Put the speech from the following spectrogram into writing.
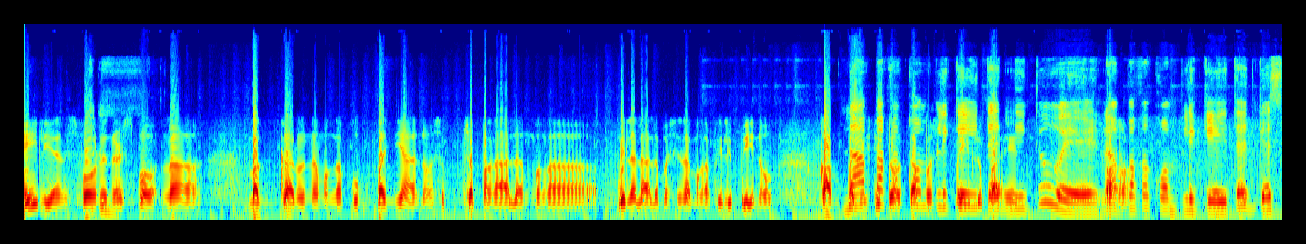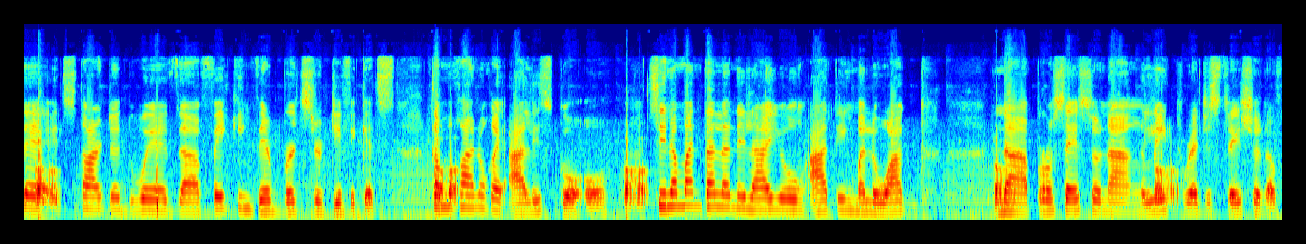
aliens, foreigners po na magkaroon ng mga kumpanya no sa, sa pangalang mga pinalalabas nila mga Filipino companies ito may Napaka-complicated lupain. nito eh. Napaka-complicated kasi Oo. it started with uh, faking their birth certificates. Kamukha nung kay Alice Goo. Aha. Sinamantala nila yung ating maluwag Na proseso ng late Oo. registration of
